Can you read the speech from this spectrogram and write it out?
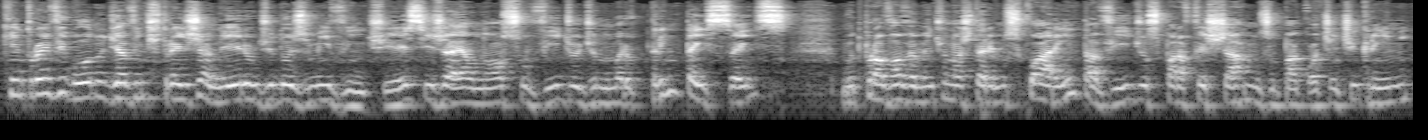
que entrou em vigor no dia 23 de janeiro de 2020. Esse já é o nosso vídeo de número 36 muito provavelmente nós teremos 40 vídeos para fecharmos o pacote anticrime.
